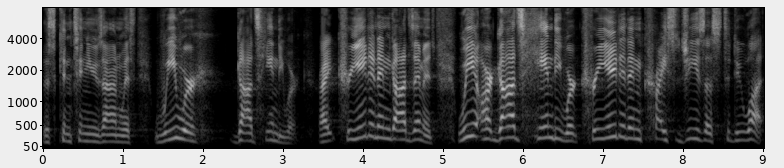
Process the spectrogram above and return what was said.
This continues on with We were God's handiwork, right? Created in God's image. We are God's handiwork, created in Christ Jesus to do what?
